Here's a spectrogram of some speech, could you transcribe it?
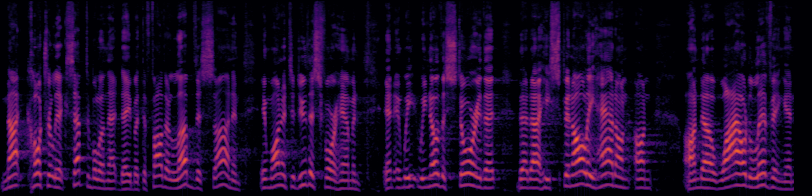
not culturally acceptable in that day, but the father loved the son and, and wanted to do this for him. And, and, and we, we know the story that, that uh, he spent all he had on, on, on uh, wild living and,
